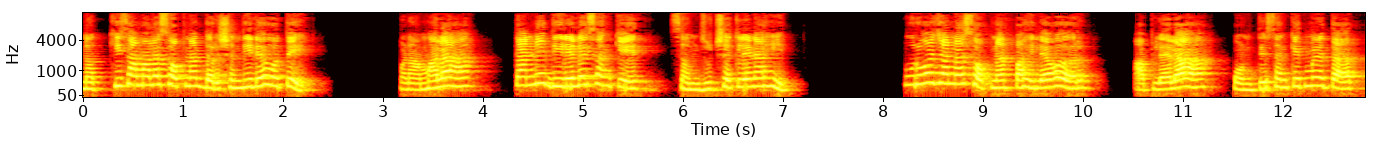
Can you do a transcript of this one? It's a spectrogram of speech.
नक्कीच आम्हाला स्वप्नात दर्शन दिले होते. पण आम्हाला त्यांनी दिलेले संकेत समजूच शकले नाहीत. पूर्वजांना स्वप्नात पाहिल्यावर आपल्याला कोणते संकेत मिळतात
